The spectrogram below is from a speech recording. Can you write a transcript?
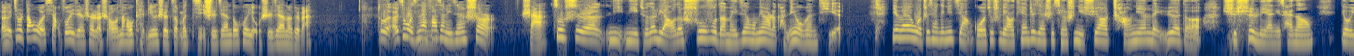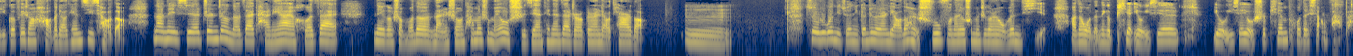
呃，就是当我想做一件事的时候，那我肯定是怎么挤时间都会有时间的，对吧？对，而且我现在发现了一件事儿。啥？就是你你觉得聊的舒服的没见过面的肯定有问题，因为我之前跟你讲过，就是聊天这件事情是你需要长年累月的去训练，你才能有一个非常好的聊天技巧的。那那些真正的在谈恋爱和在那个什么的男生，他们是没有时间天天在这儿跟人聊天的。嗯。所以，如果你觉得你跟这个人聊得很舒服，那就说明这个人有问题啊。但我的那个偏有一些，有一些有失偏颇的想法吧。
